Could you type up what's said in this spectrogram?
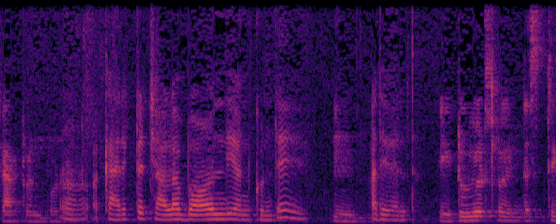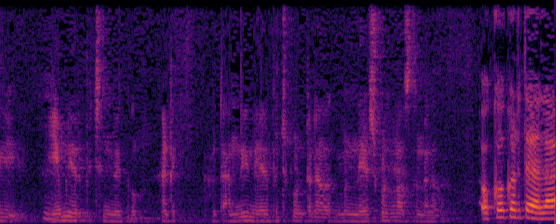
character important character చాలా బాగుంది అనుకుంటే అది వెళ్తా. ఈ టూ ఇయర్స్లో ఇండస్ట్రీ ఏం నేర్పించింది మీకు? అంటే అంటే అన్ని నేర్పించుకుంటూనే మనం నేర్చుకుంటూనే వస్తుండే కదా? ఒక్కొక్కరితో ఎలా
